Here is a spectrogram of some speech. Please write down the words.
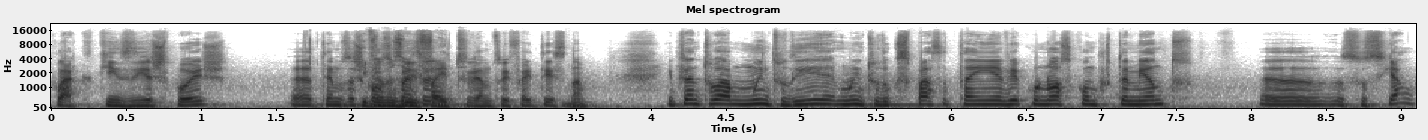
Claro que 15 dias depois uh, temos as tivemos consequências. O efeito. Tivemos o efeito disso, não? E portanto há muito, dia, muito do que se passa tem a ver com o nosso comportamento social.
